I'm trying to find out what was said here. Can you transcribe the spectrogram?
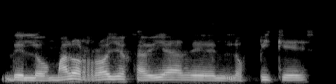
de los malos rollos que había, de los piques,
